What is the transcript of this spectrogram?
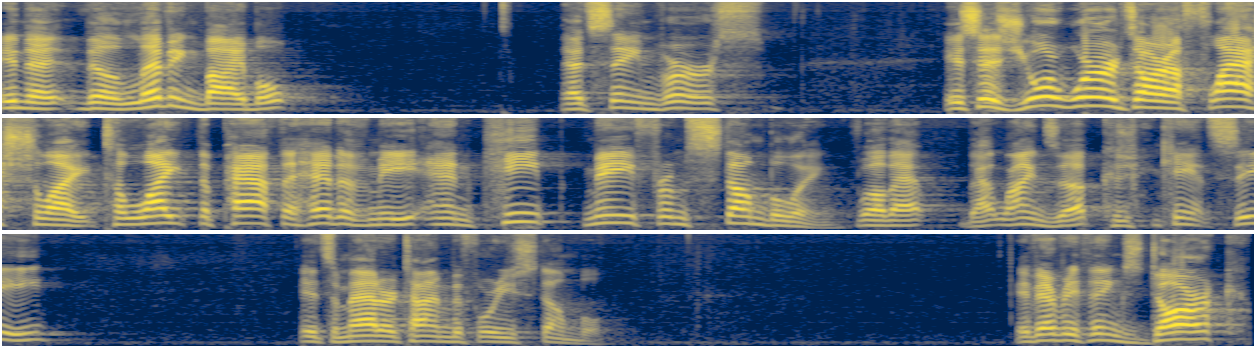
In the, the Living Bible, that same verse, it says, Your words are a flashlight to light the path ahead of me and keep me from stumbling. Well, that, that lines up because you can't see. It's a matter of time before you stumble. If everything's dark,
